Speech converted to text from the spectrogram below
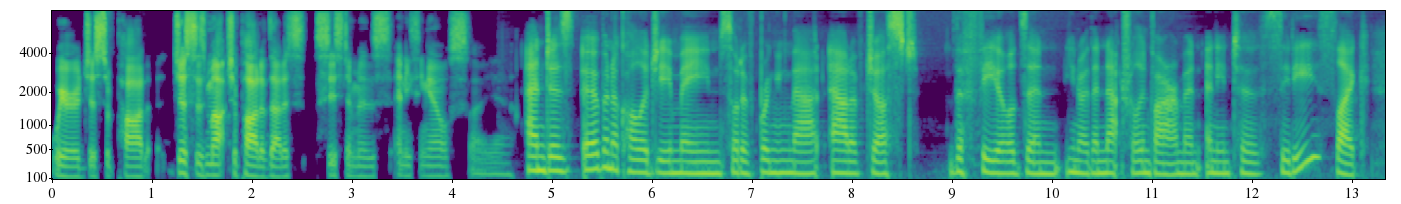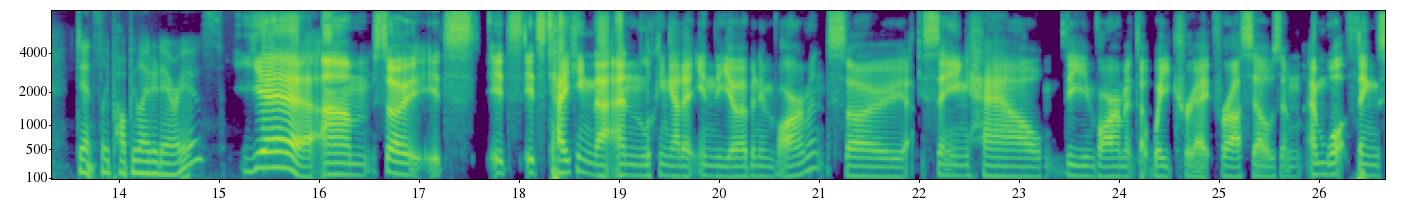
we're just a part, just as much a part of that system as anything else. So yeah. And does urban ecology mean sort of bringing that out of just the fields and you know the natural environment and into cities, like densely populated areas? Yeah, um, so it's it's it's taking that and looking at it in the urban environment. So seeing how the environment that we create for ourselves and, and what things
